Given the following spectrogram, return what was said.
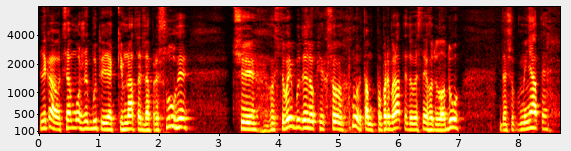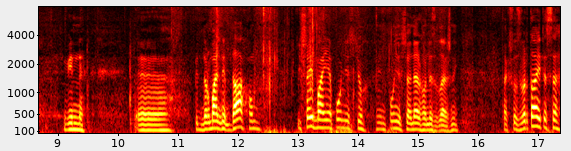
Яка оця може бути як кімната для прислуги, чи гостьовий будинок, якщо ну, там поприбирати, довести його до ладу, дещо поміняти. Він е, під нормальним дахом. І ще й має повністю, він повністю енергонезалежний. Так що звертайтеся,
